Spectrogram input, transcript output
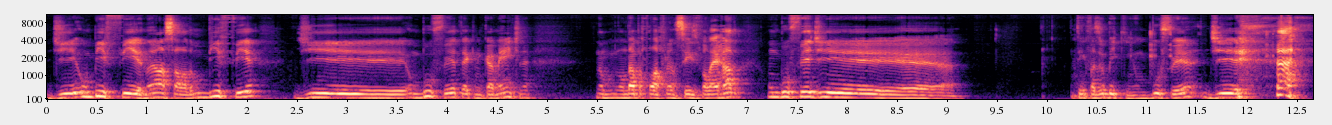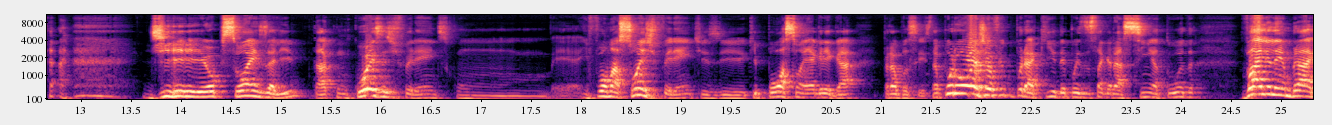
de um buffet, não é uma salada, um buffet de um buffet tecnicamente, né? Não, não dá para falar francês e falar errado. Um buffet de tem que fazer o biquinho, um buffet de de opções ali, tá? Com coisas diferentes, com é, informações diferentes e que possam aí, agregar para vocês. Tá? Por hoje eu fico por aqui, depois dessa gracinha toda. Vale lembrar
